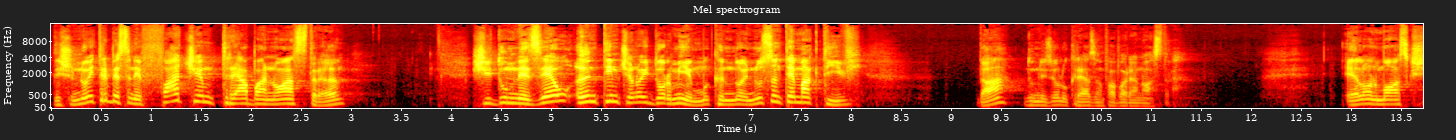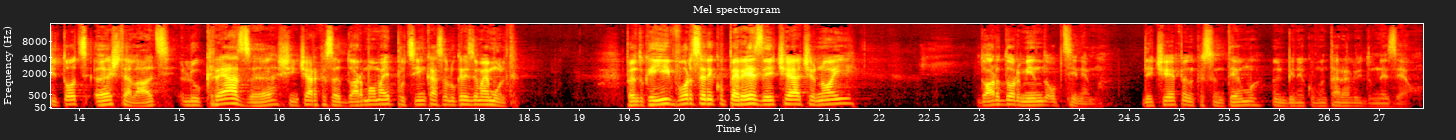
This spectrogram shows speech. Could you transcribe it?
Deci noi trebuie să ne facem treaba noastră și Dumnezeu, în timp ce noi dormim, când noi nu suntem activi, da? Dumnezeu lucrează în favoarea noastră. Elon Musk și toți ăștia alți lucrează și încearcă să doarmă mai puțin ca să lucreze mai mult. Pentru că ei vor să recupereze ceea ce noi, doar dormind, obținem. De ce? Pentru că suntem în binecuvântarea lui Dumnezeu.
